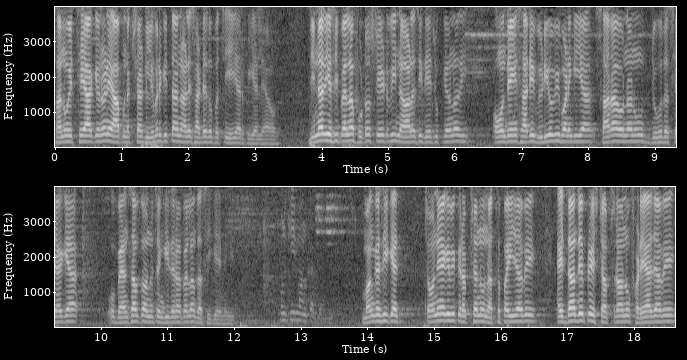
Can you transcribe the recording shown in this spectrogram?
ਸਾਨੂੰ ਇੱਥੇ ਆ ਕੇ ਉਹਨਾਂ ਨੇ ਆਪ ਨਕਸ਼ਾ ਡਿਲੀਵਰ ਕੀਤਾ ਨਾਲੇ ਸਾਡੇ ਤੋਂ 25000 ਰੁਪਇਆ ਲਿਆ ਹੁਣ ਜਿਨ੍ਹਾਂ ਦੀ ਅਸੀਂ ਪਹਿਲਾਂ ਫੋਟੋ ਸਟੇਟ ਵੀ ਨਾਲ ਅਸੀਂ ਦੇ ਚੁੱਕੇ ਉਹਨਾਂ ਦੀ। ਆਉਂਦੇ ਹੀ ਸਾਰੀ ਵੀਡੀਓ ਵੀ ਬਣ ਗਈ ਆ ਸਾਰਾ ਉਹਨਾਂ ਨੂੰ ਜੋ ਦੱਸਿਆ ਗਿਆ ਉਹ ਬੈਨ ਸਾਹਿਬ ਤੁਹਾਨੂੰ ਚੰਗੀ ਤਰ੍ਹਾਂ ਪਹਿਲਾਂ ਦੱਸ ਹੀ ਗਏ ਨੇ ਜੀ। ਹੁਣ ਕੀ ਮੰਗ ਕਰਦੇ ਹੋ? ਮੰਗ ਅਸੀਂ ਕਿ ਚਾਹੁੰਦੇ ਹਾਂ ਕਿ ਵੀ ਕਰਪਸ਼ਨ ਨੂੰ ਨੱਥ ਪਾਈ ਜਾਵੇ ਐਦਾਂ ਦੇ ਭ੍ਰਿਸ਼ਟ ਅਫਸਰਾਂ ਨੂੰ ਫੜਿਆ ਜਾਵੇ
